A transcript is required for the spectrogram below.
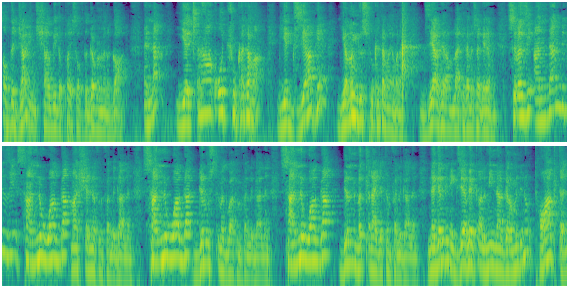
of the giants shall be the place of the government of God እና የጭራቆቹ ከተማ የእግዚአብሔር የመንግስቱ ከተማ ይሆናል። እግዚአብሔር አምላክ የተመሰገነ ይሁን። ስለዚህ አንዳንድ ጊዜ ሳንዋጋ ማሸነፍ እንፈልጋለን። ሳንዋጋ ድል ውስጥ መግባት እንፈልጋለን። ሳንዋጋ ድልን መቀዳጀት እንፈልጋለን። ነገር ግን የእግዚአብሔር ቃል የሚናገረው ምንድን ነው? ተዋግተን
